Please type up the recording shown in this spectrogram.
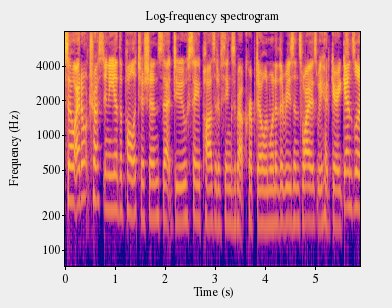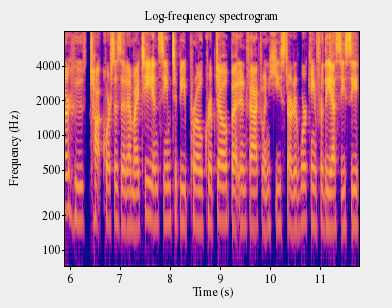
So I don't trust any of the politicians that do say positive things about crypto. And one of the reasons why is we had Gary Gensler, who taught courses at MIT and seemed to be pro crypto. But in fact, when he started working for the SEC,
